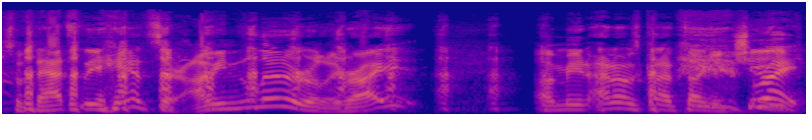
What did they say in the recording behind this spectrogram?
so that's the answer i mean literally right i mean i know it's kind of tongue in cheek Right.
